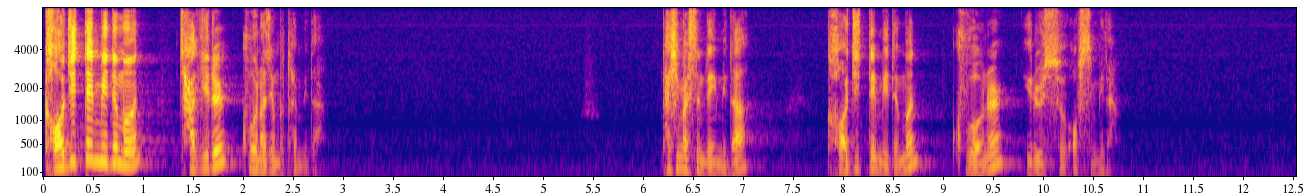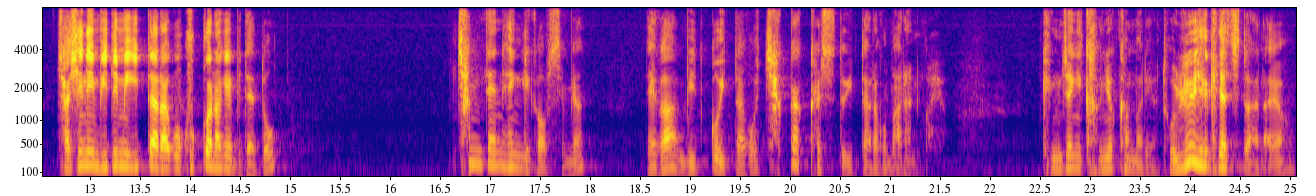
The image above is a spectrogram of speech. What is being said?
거짓된 믿음은 자기를 구원하지 못합니다. 다시 말씀드립니다. 거짓된 믿음은 구원을 이룰 수 없습니다. 자신의 믿음이 있다라고 굳건하게 믿어도 참된 행위가 없으면 내가 믿고 있다고 착각할 수도 있다라고 말하는 거예요. 굉장히 강력한 말이에요. 돌려 얘기하지도 않아요.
